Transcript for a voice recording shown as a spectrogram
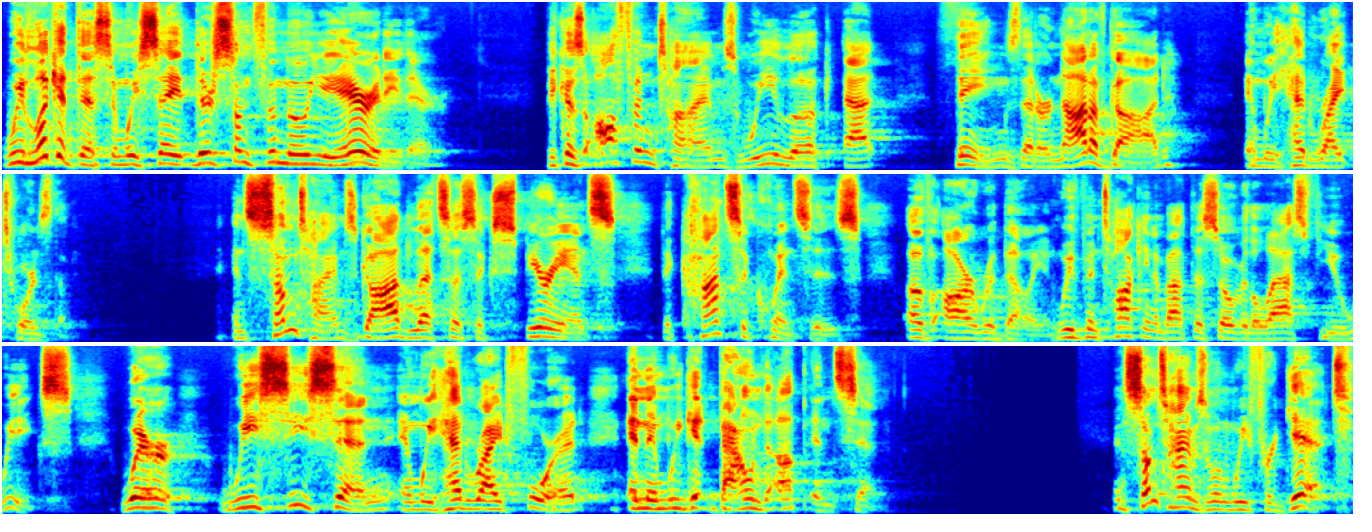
we look at this and we say there's some familiarity there. Because oftentimes we look at things that are not of God and we head right towards them. And sometimes God lets us experience the consequences of our rebellion. We've been talking about this over the last few weeks, where we see sin and we head right for it, and then we get bound up in sin. And sometimes when we forget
